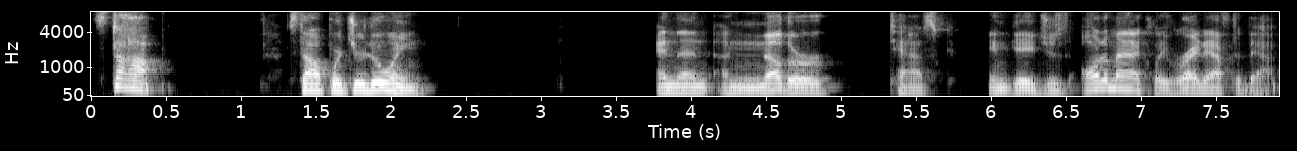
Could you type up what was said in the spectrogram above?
stop, stop what you're doing. And then another task engages automatically right after that.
